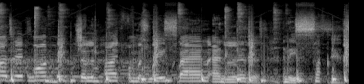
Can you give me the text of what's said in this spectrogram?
He take one big chillin' bite from his waistband and lit it, and he sucked it.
